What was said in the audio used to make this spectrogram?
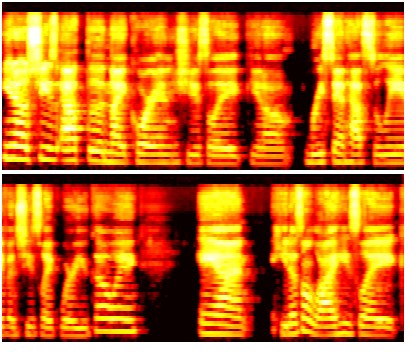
you know, she's at the night court and she's like, you know, Rhysand has to leave and she's like, Where are you going? And he doesn't lie. He's like,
